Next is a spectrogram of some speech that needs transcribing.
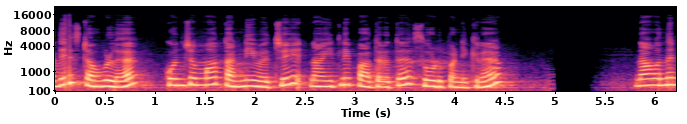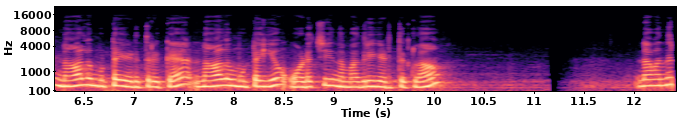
அதே ஸ்டவ்வில் கொஞ்சமாக தண்ணி வச்சு நான் இட்லி பாத்திரத்தை சூடு பண்ணிக்கிறேன். நான் வந்து நாலு முட்டை எடுத்திருக்கேன். நாலு முட்டையும் உடச்சி இந்த மாதிரி எடுத்துக்கலாம். நான் வந்து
